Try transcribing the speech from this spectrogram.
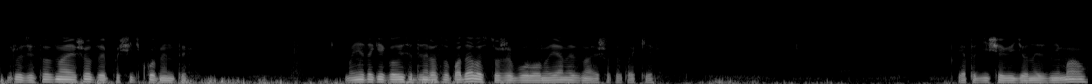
Друзі, хто знає, що це, пишіть коменти. Мені таке колись один раз попадалось, теж було, але я не знаю, що це таке. Я тоді ще відео не знімав.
